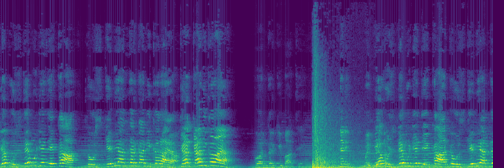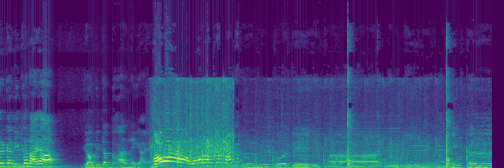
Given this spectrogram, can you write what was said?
जब उसने मुझे देखा तो उसके भी अंदर का निकल आया। क्या क्या निकल आया? वो अंदर की बात है। नहीं जब उसने मुझे देखा तो उसके भी अंदर का निकल आया जो अभी तक बाहर नहीं आया। वाह वाह वाह क्या बात है। तुमको देखा निकल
